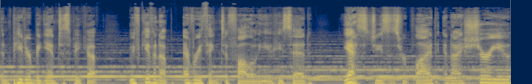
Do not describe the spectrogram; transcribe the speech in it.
Then Peter began to speak up. We've given up everything to follow you, he said. Yes, Jesus replied, and I assure you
